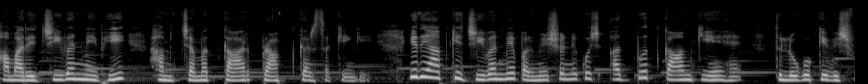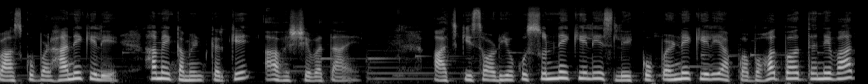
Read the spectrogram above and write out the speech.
हमारे जीवन में भी हम चमत्कार प्राप्त कर सकेंगे। यदि आपके जीवन में परमेश्वर ने कुछ अद्भुत काम किए हैं तो लोगों के विश्वास को बढ़ाने के लिए हमें कमेंट करके अवश्य बताएँ। आज की इस ऑडियो को सुनने के लिए, इस लेख को पढ़ने के लिए आपका बहुत बहुत धन्यवाद।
